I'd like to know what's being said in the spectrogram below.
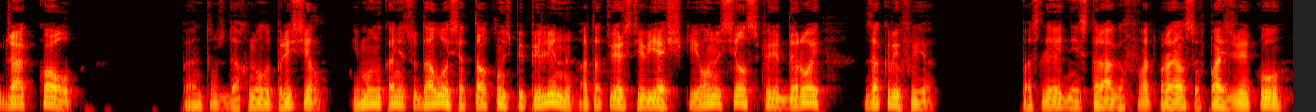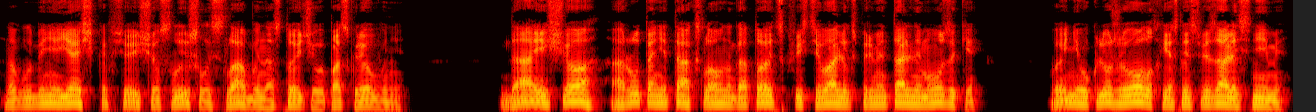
Джак Колл. Пентон вздохнул и присел. Ему наконец удалось оттолкнуть пепелину от отверстия в ящике, и он уселся перед дырой, закрыв ее. Последний из трагов отправился в пасть зверьку, но в глубине ящика все еще слышалось слабое настойчивое поскребывание. «Да, еще орут они так, словно готовятся к фестивалю экспериментальной музыки. Вы неуклюжий олух, если связались с ними»,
